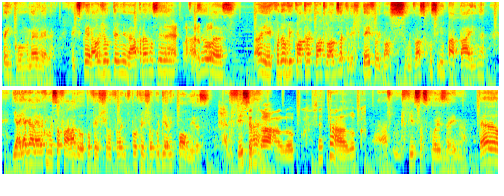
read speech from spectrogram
tem como, né, velho? Tem que esperar o jogo terminar pra você É, claro, fazer pô. o lance. Aí, quando eu vi 4x4 lá, eu desacreditei. Falei, nossa, o Vasco conseguiu empatar ainda. E aí a galera começou a falar do Professor, falando que o Professor podia vir Palmeiras. É você difícil, né? tá louco. Você tá louco. Eu acho muito difícil essas coisas aí, meu. Até o-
